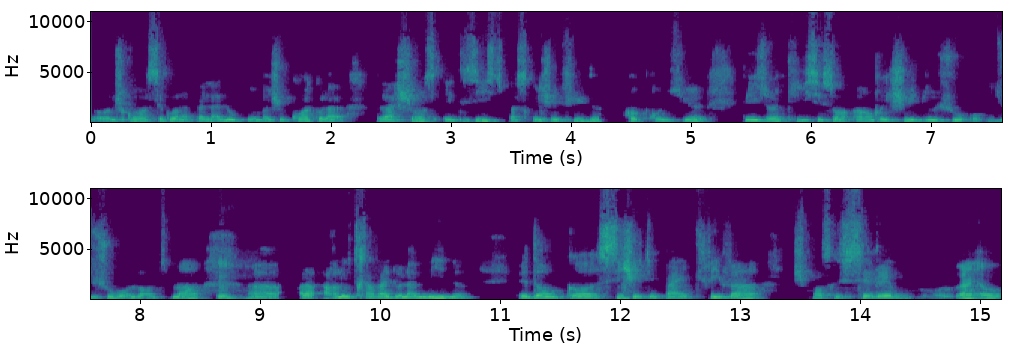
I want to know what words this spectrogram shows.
euh, je crois ce qu'on appelle la loupe, je crois que la, la chance existe parce que j'ai vu de mes propres yeux des gens qui se sont enrichis du jour, du jour au lendemain mmh euh, voilà, par le travail de la mine. Et donc, euh, si je n'étais pas écrivain, je pense que je serais un,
